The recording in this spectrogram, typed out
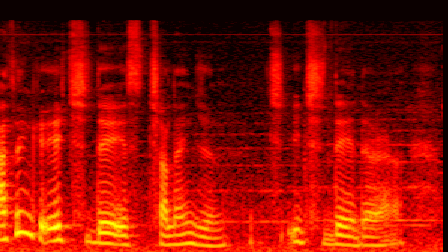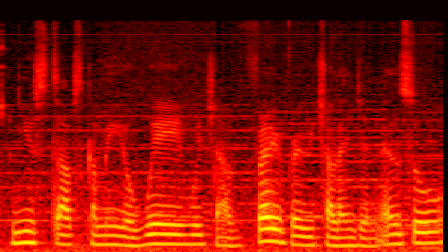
I think each day is challenging. Each, each day there are new stuffs coming your way which are very very challenging and so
